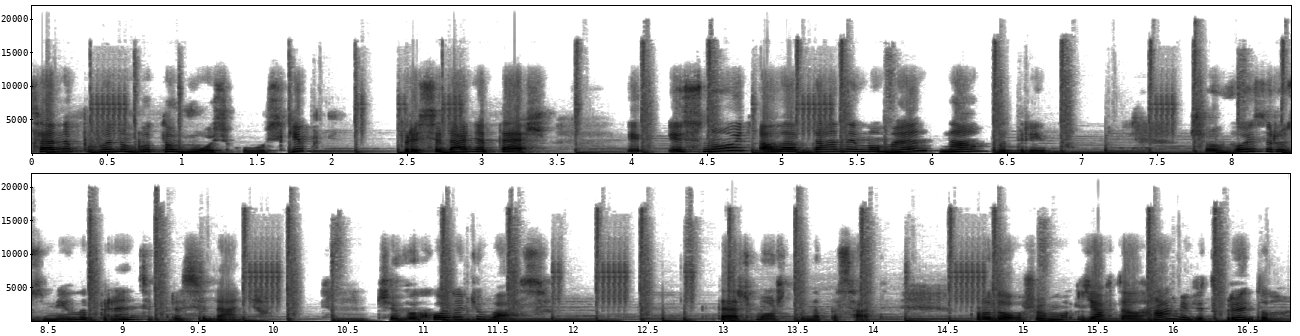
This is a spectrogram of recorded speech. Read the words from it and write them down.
Це не повинно бути вузько. Вузькі присідання теж існують, але в даний момент нам потрібно, щоб ви зрозуміли принцип присідання. Чи виходить у вас? Теж можете написати. Продовжуємо. Я в телеграмі відкрито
